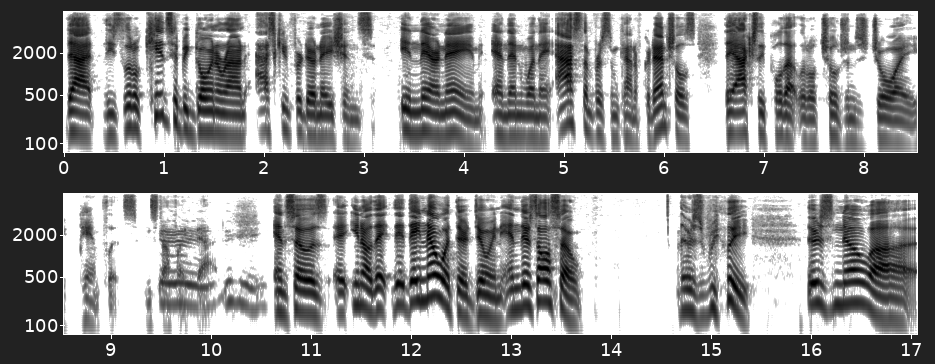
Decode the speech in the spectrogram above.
that these little kids had been going around asking for donations in their name, and then when they asked them for some kind of credentials, they actually pulled out little children's joy pamphlets and stuff mm-hmm. like that. Mm-hmm. And so, was, eh, you know, they, they they know what they're doing, and there's also there's really there's no uh,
